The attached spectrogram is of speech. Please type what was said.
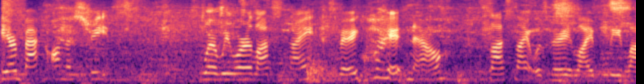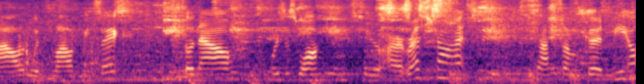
We are back on the streets where we were last night. It's very quiet now. Last night was very lively, loud with loud music. So now we're just walking to our restaurant to have some good meal.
